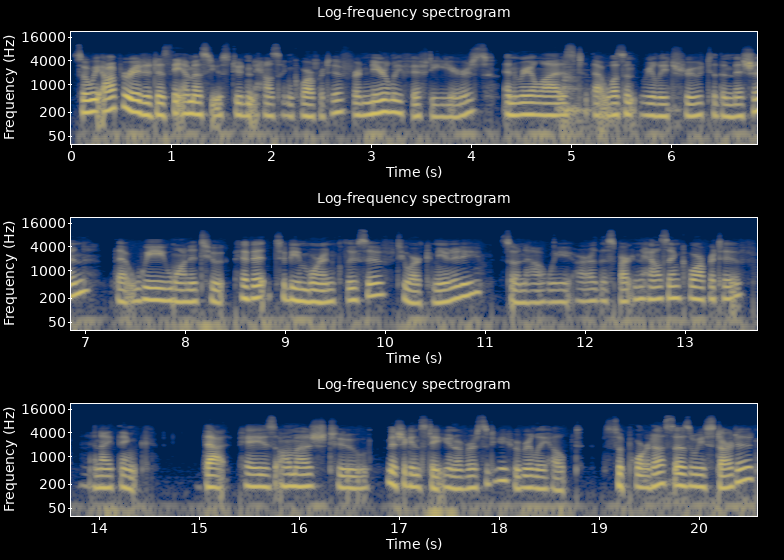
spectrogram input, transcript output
So we operated as the MSU Student Housing Cooperative for nearly 50 years and realized that wasn't really true to the mission, that we wanted to pivot to be more inclusive to our community. So now we are the Spartan Housing Cooperative, and I think that pays homage to Michigan State University, who really helped support us as we started,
